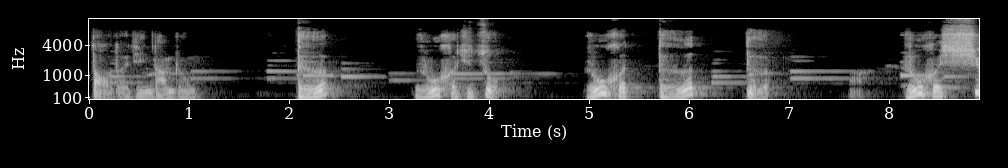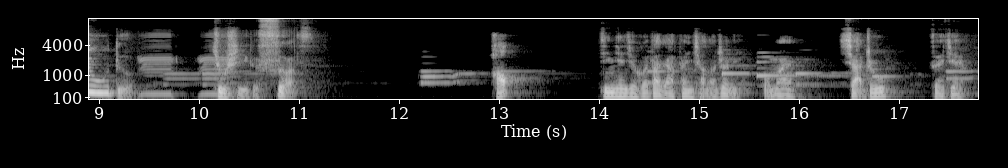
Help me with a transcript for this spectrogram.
道德经》当中，德如何去做，如何得德啊，如何修德，就是一个“色”字。好，今天就和大家分享到这里，我们下周再见。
